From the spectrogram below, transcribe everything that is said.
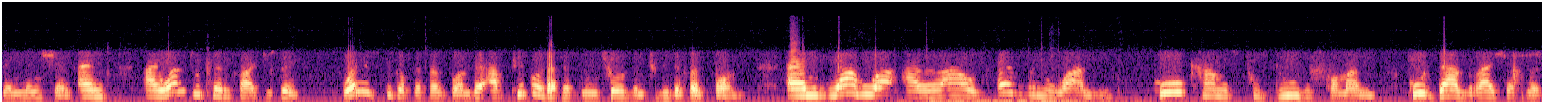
the nation. And I want to clarify to say, when we speak of the firstborn, there are people that have been chosen to be the firstborn. And Yahuah allows everyone who comes to do his commands, who does righteousness,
